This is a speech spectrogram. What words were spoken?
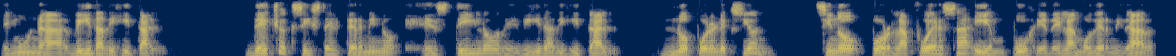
en una vida digital. De hecho existe el término estilo de vida digital, no por elección, sino por la fuerza y empuje de la modernidad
